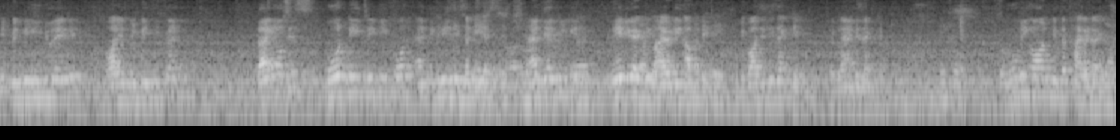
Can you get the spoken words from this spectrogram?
It will be indurated or it will be thickened. Diagnosis, more T3, T4 and decrease in the TS. And there will be radioactive iodine uptake because it is active. The gland is active. So moving on with the thyroiditis.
